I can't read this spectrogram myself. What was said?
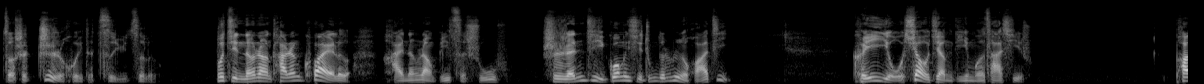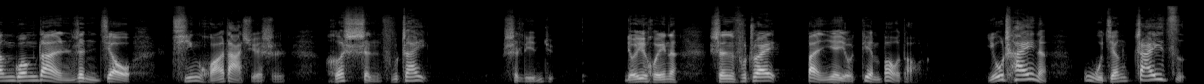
则是智慧的自娱自乐，不仅能让他人快乐，还能让彼此舒服，是人际关系中的润滑剂。可以有效降低摩擦系数。潘光旦任教清华大学时，和沈福斋是邻居。有一回呢，沈福斋半夜有电报到了，邮差呢误将“斋”字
